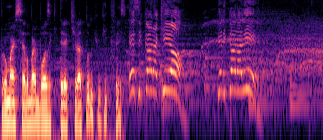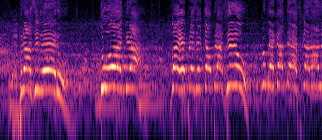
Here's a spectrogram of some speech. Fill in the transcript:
pro Marcelo Barbosa, que teria que tirar tudo que o Kiko fez. Esse cara aqui, ó, aquele cara ali, brasileiro, do Angra, vai representar o Brasil no Megadeth, caralho!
